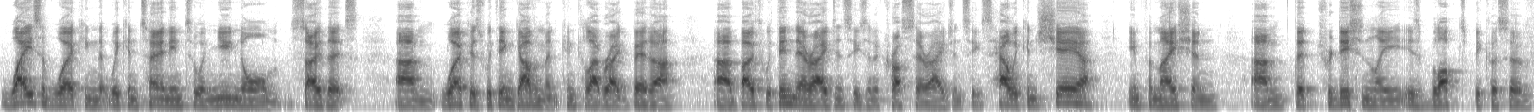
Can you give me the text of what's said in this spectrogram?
ways of working that we can turn into a new norm so that um, workers within government can collaborate better uh, both within their agencies and across their agencies, how we can share information um, that traditionally is blocked because of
